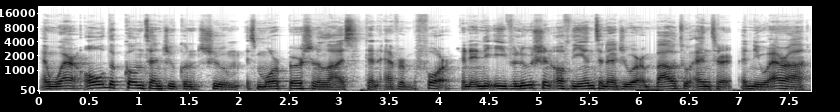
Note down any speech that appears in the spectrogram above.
and where all the content you consume is more personalized than ever before. And in the evolution of the internet, you are about to enter a new era.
